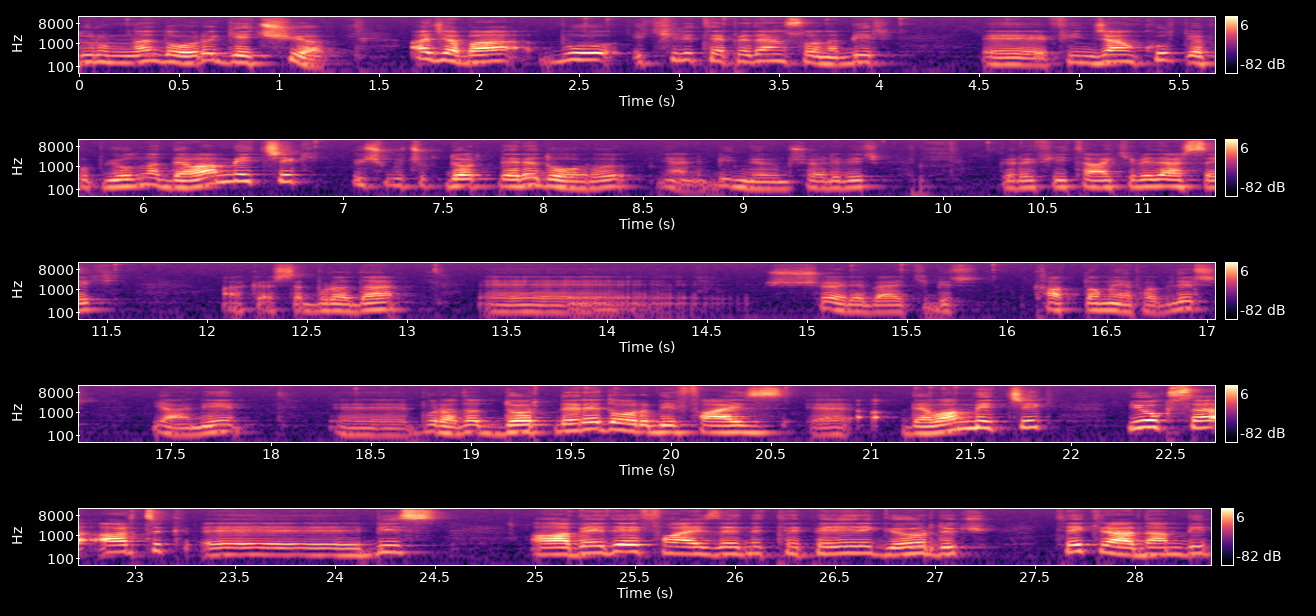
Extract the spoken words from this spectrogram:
durumuna doğru geçiyor. Acaba bu ikili tepeden sonra bir e, fincan kulp yapıp yoluna devam mı edecek? 3.5-4'lere doğru yani bilmiyorum şöyle bir grafiği takip edersek arkadaşlar burada e, şöyle belki bir katlama yapabilir. Yani e, burada 4'lere doğru bir faiz e, devam mı edecek? Yoksa artık e, biz ABD faizlerinde tepeleri gördük. Tekrardan bir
